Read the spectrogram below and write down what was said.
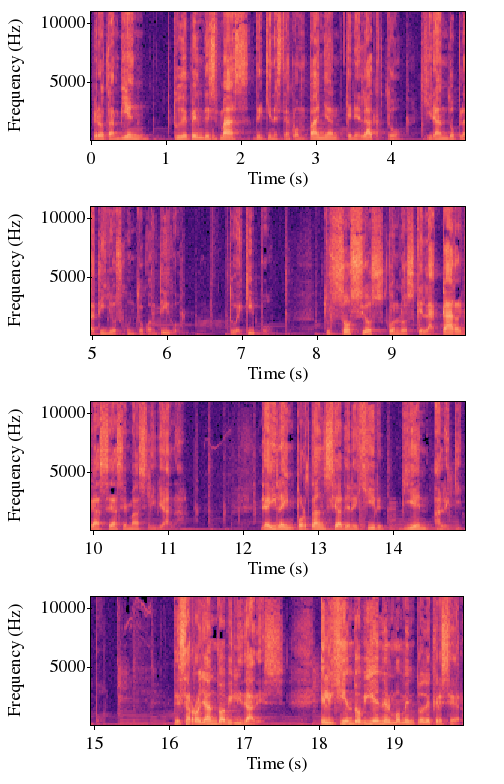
Pero también tú dependes más de quienes te acompañan en el acto girando platillos junto contigo, tu equipo, tus socios con los que la carga se hace más liviana. De ahí la importancia de elegir bien al equipo. Desarrollando habilidades, eligiendo bien el momento de crecer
